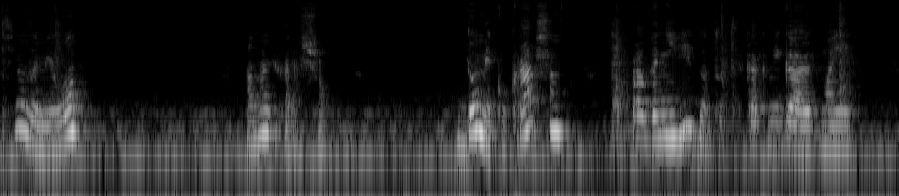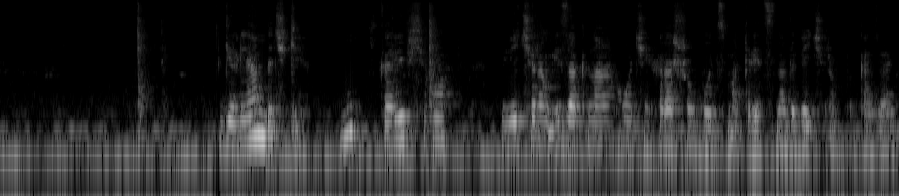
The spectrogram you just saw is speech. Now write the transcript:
Все замело. Оно и хорошо. Домик украшен. Правда, не видно тут, как мигают мои гирляндочки. Ну, скорее всего, вечером из окна очень хорошо будет смотреться. Надо вечером показать.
